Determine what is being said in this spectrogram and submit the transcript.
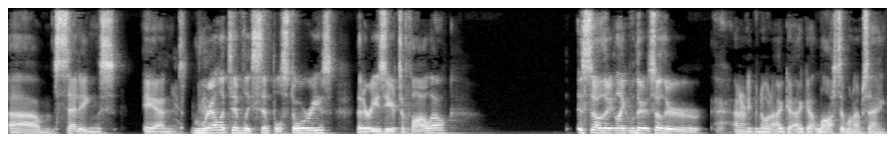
um, settings and relatively simple stories that are easier to follow. So they like they're so they're I don't even know what I got I got lost in what I'm saying.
